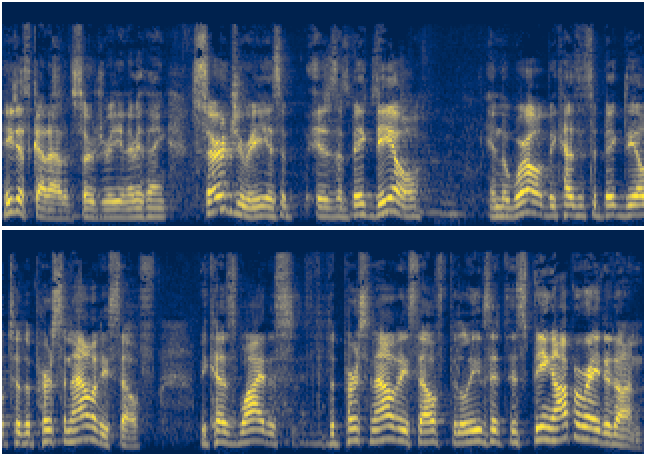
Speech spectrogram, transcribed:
he just got out of surgery and everything. Surgery is a is a big deal in the world because it's a big deal to the personality self. Because why? This the personality self believes that it's being operated on.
